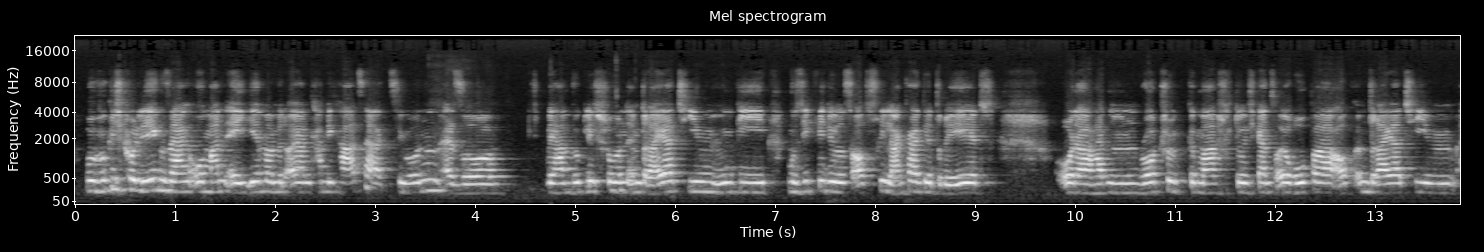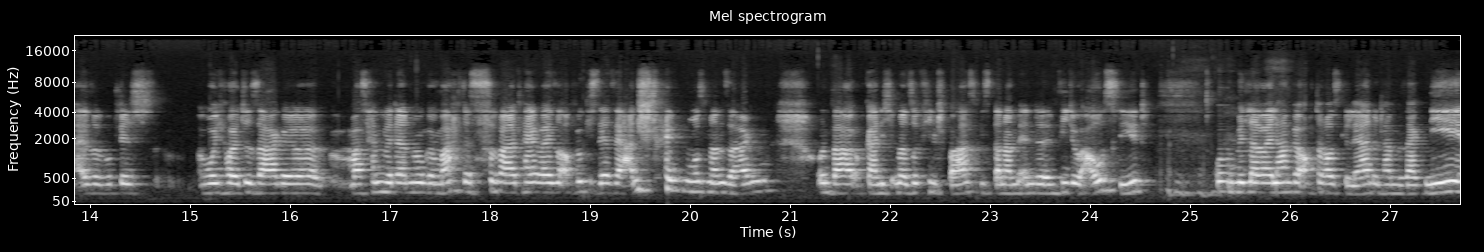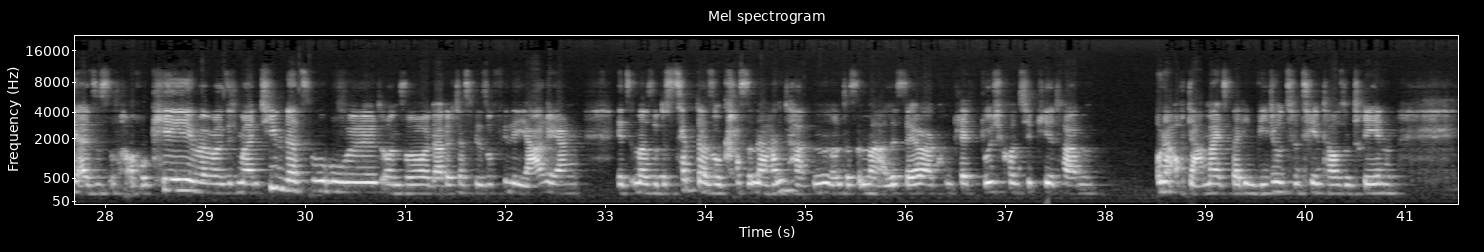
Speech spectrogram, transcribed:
wo wirklich Kollegen sagen, oh Mann, ey, ihr immer mit euren Kamikaze-Aktionen. Also wir haben wirklich schon im Dreierteam irgendwie Musikvideos auf Sri Lanka gedreht oder hatten einen Roadtrip gemacht durch ganz Europa, auch im Dreierteam. Also wirklich wo ich heute sage, was haben wir da nur gemacht? Das war teilweise auch wirklich sehr, sehr anstrengend, muss man sagen. Und war auch gar nicht immer so viel Spaß, wie es dann am Ende im Video aussieht. Und mittlerweile haben wir auch daraus gelernt und haben gesagt, nee, also es ist auch okay, wenn man sich mal ein Team dazu holt und so. Dadurch, dass wir so viele Jahre lang jetzt immer so das Zepter so krass in der Hand hatten und das immer alles selber komplett durchkonzipiert haben. Oder auch damals bei dem Video zu 10.000 Tränen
